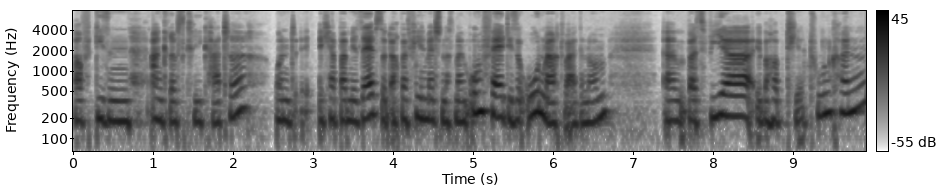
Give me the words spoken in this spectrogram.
auf diesen Angriffskrieg hatte. Und ich habe bei mir selbst und auch bei vielen Menschen aus meinem Umfeld diese Ohnmacht wahrgenommen, ähm, was wir überhaupt hier tun können,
